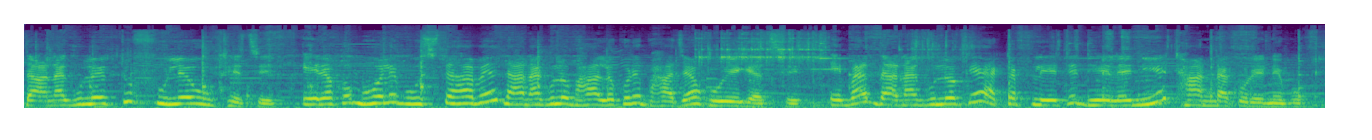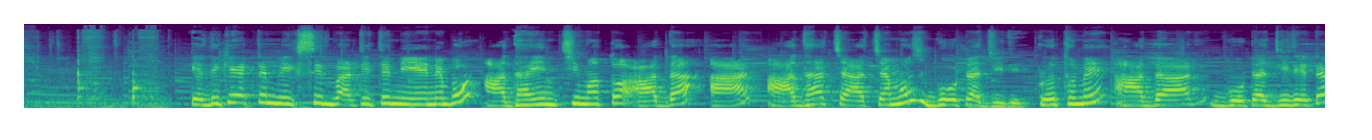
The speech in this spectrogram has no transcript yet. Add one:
দানাগুলো একটু ফুলে উঠেছে। এরকম হলে বুঝতে হবে দানাগুলো ভালো করে ভাজা হয়ে গেছে। এবার দানাগুলোকে একটা প্লেটে ঢেলে নিয়ে ঠান্ডা করে নেব। এদিকে একটা মিক্সির বাটিতে নিয়ে নেব আধা ইঞ্চি মতো আদা আর আধা চা চামচ গোটা জিরে। প্রথমে আদা আর গোটা জিরেটা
